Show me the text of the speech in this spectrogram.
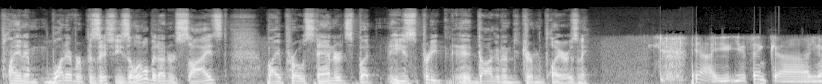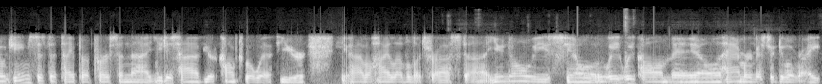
playing him whatever position. He's a little bit undersized by pro standards, but he's pretty uh, dogged and determined player, isn't he? Yeah, you, you think uh, you know James is the type of person that you just have you're comfortable with. You're you have a high level of trust. Uh, you know he's you know we, we call him you know Hammer Mister Do It Right.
